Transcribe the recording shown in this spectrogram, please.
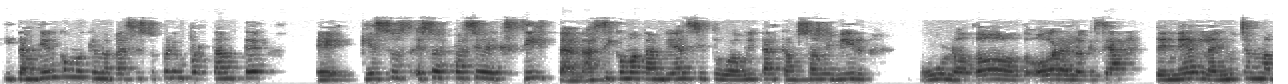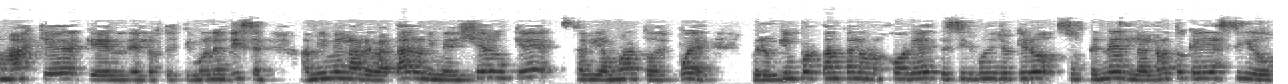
Y también como que me parece súper importante eh, que esos, esos espacios existan, así como también si tu guaguita alcanzó a vivir uno, dos horas, lo que sea, tenerla. Hay muchas mamás que, que en, los testimonios dicen, a mí me la arrebataron y me dijeron que se había muerto después, pero qué importante a lo mejor es decir, bueno, yo quiero sostenerla el rato que haya sido,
